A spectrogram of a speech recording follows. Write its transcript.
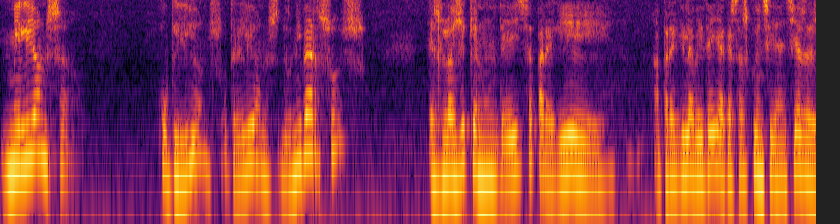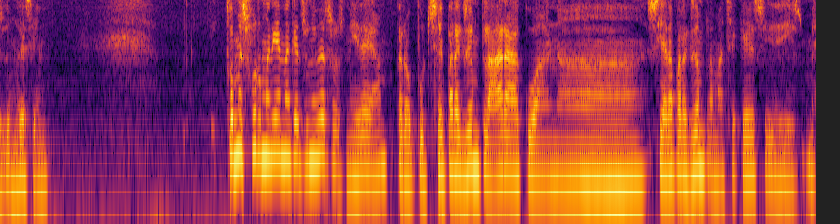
milions o bilions o trilions d'universos, és lògic que en un d'ells aparegui, aparegui la vida i aquestes coincidències es donguessin. Com es formarien aquests universos? Ni idea, però potser, per exemple, ara, quan... Uh, si ara, per exemple, m'aixequés i digués bé,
